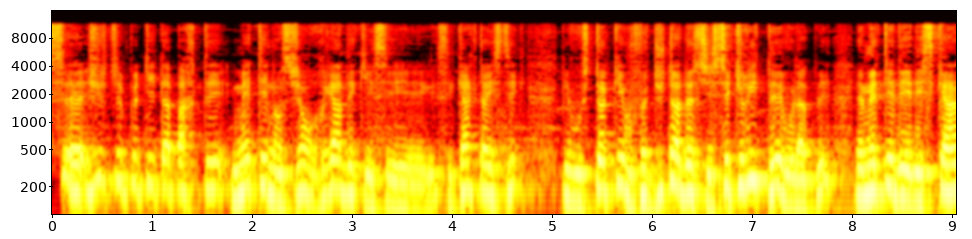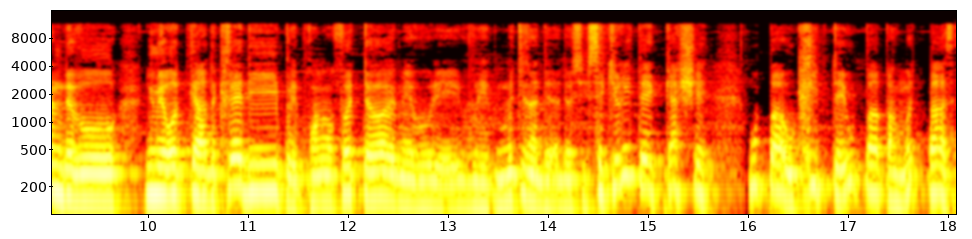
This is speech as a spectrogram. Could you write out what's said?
C'est juste une petite aparté, mettez notion, regardez qui ces, ces caractéristiques, puis vous stockez, vous faites juste un dossier sécurité, vous l'appelez, et mettez des, des, scans de vos numéros de carte de crédit, pour les prendre en photo, mais vous les, vous les mettez dans un dossier sécurité, caché, ou pas, ou crypté, ou pas, par mot de passe.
